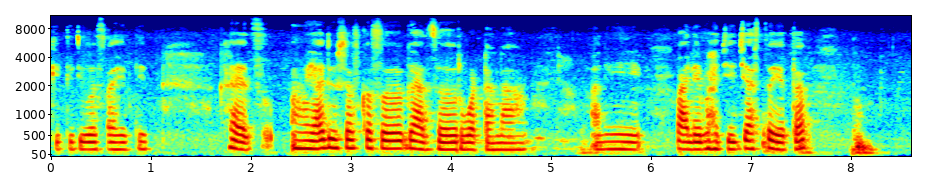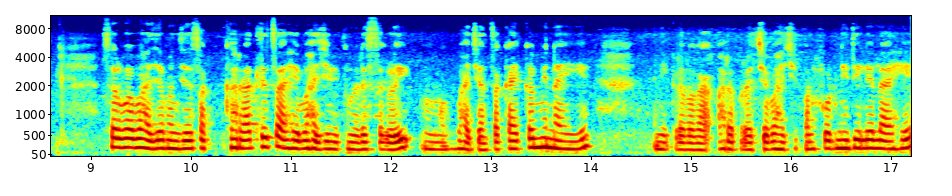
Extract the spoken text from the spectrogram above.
किती दिवस आहे ते खायचं. ह्या दिवसात कसं गाजर वाटाणा आणि पालेभाजी जास्त येतात. सर्व भाज्या म्हणजे स घरातलीच आहे भाजी विकणारी सगळी. मग भाज्यांचा काय कमी नाही आहे आणि इकडं बघा हरभऱ्याची भाजी पण फोडणी दिलेलं आहे.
